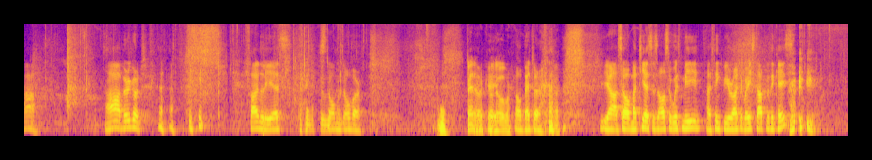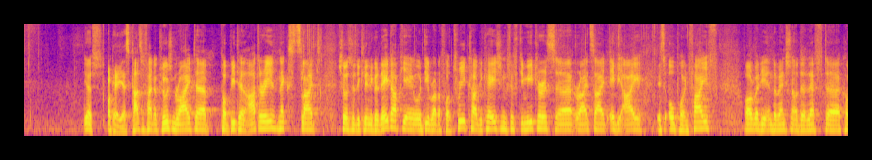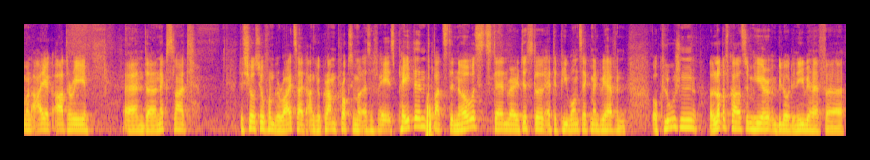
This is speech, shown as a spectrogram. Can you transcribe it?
Ah. Ah, very good. Finally, yes. Storm is over. Better, Okay. not over. Oh, better. yeah, so Matthias is also with me. I think we right away start with the case. Yes. Okay, yes, calcified occlusion, right uh, popliteal artery. Next slide shows you the clinical data. PAOD Rutherford 3, claudication 50 meters, uh, right side. ABI is 0.5. Already intervention of the left uh, common iliac artery. And uh, next slide. This shows you from the right side angiogram, proximal SFA is patent but stenosed. Then very distal at the P1 segment we have an occlusion, a lot of calcium here, and below the knee we have uh,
